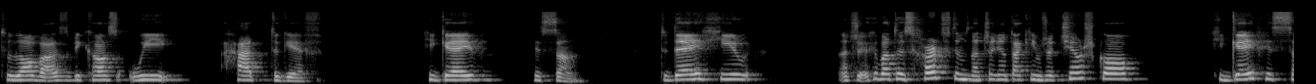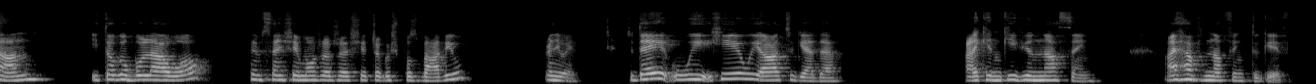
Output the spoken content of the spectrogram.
to love us because we had to give. He gave his son. Today he, znaczy chyba to jest hurt w tym znaczeniu takim, że ciężko he gave his son i to go bolało, w tym sensie może, że się czegoś pozbawił. Anyway, today we here we are together. I can give you nothing. I have nothing to give.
